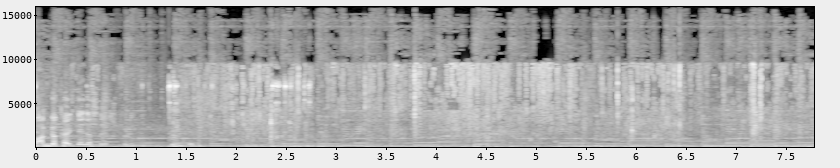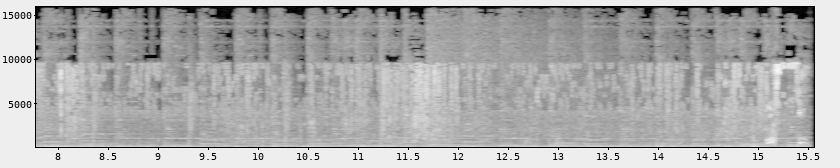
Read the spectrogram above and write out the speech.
완벽하게 깨졌어요. 수쿨링. 수쿨링 깨졌어요. 왔어!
